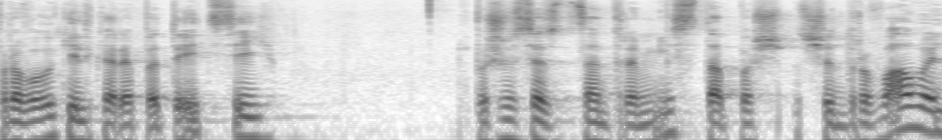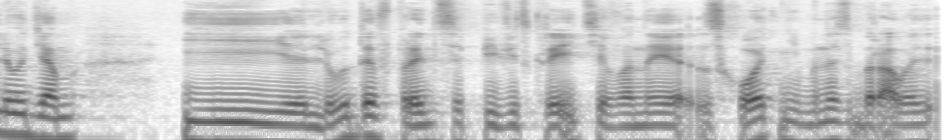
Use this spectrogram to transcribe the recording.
Провели кілька репетицій. Пишуся з центру міста, пощедрували людям. І люди, в принципі, відкриті, вони згодні. Мене збирали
